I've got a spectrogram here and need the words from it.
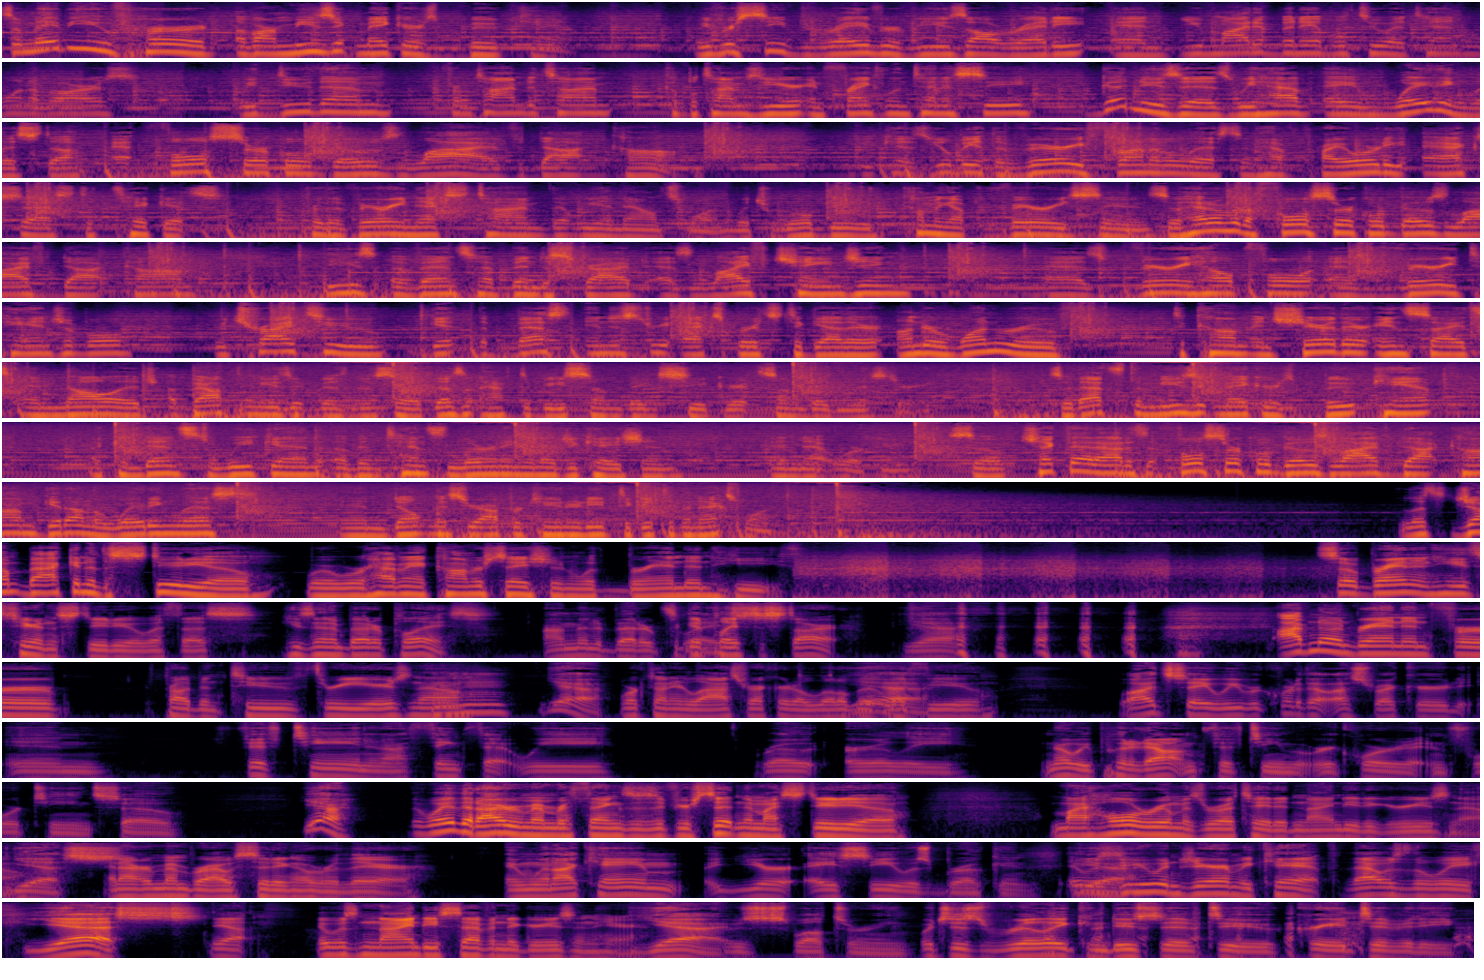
So maybe you've heard of our Music Makers Boot Camp. We've received rave reviews already, and you might have been able to attend one of ours. We do them from time to time, a couple times a year in Franklin, Tennessee. Good news is we have a waiting list up at fullcirclegoeslive.com because you'll be at the very front of the list and have priority access to tickets for the very next time that we announce one, which will be coming up very soon. So head over to fullcirclegoeslive.com these events have been described as life changing, as very helpful, as very tangible. We try to get the best industry experts together under one roof to come and share their insights and knowledge about the music business so it doesn't have to be some big secret, some big mystery. So that's the Music Makers Boot Camp, a condensed weekend of intense learning and education and networking. So check that out. It's at fullcirclegoeslive.com. Get on the waiting list and don't miss your opportunity to get to the next one. Let's jump back into the studio where we're having a conversation with Brandon Heath. So Brandon Heath's here in the studio with us. He's in a better place. I'm in a better place. It's a good place to start. Yeah. I've known Brandon for probably been two, three years now. Mhm. Yeah. Worked on your last record a little bit Yeah. with you. Well, I'd say we recorded that last record in 15, and I think that we wrote early. No, we put it out in 15, but we recorded it in 14. So, yeah. The way that I remember things is if you're sitting in my studio, my whole room is rotated 90 degrees now. Yes. And I remember I was sitting over there. and when I came, your AC was broken. It was Yeah. you and Jeremy Camp. That was the week. Yes. Yeah. It was 97 degrees in here. Yeah, it was sweltering, which is really conducive to creativity.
